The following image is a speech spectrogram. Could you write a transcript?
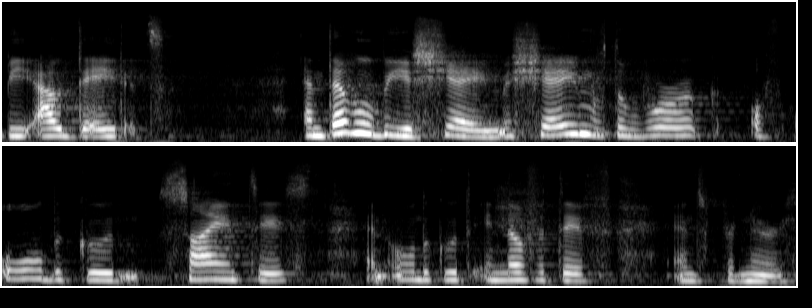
be outdated. And that will be a shame, a shame of the work of all the good scientists and all the good innovative entrepreneurs.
